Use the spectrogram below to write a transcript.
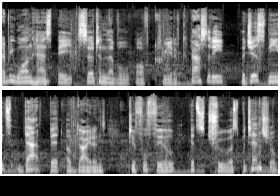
everyone has a certain level of creative capacity that just needs that bit of guidance to fulfill its truest potential.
